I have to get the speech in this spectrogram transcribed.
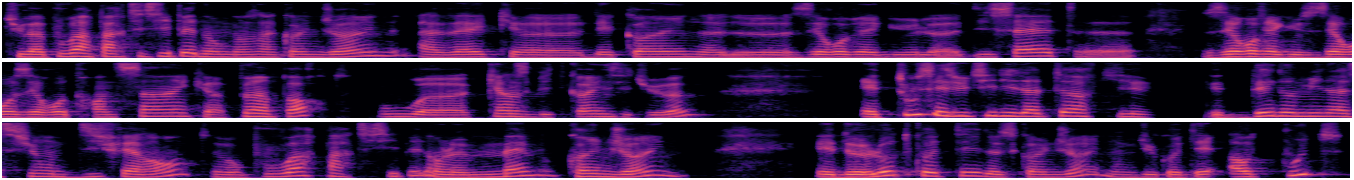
tu vas pouvoir participer donc dans un coin join avec des coins de 0,17, 0,0035, peu importe, ou 15 bitcoins si tu veux. Et tous ces utilisateurs qui ont des dénominations différentes vont pouvoir participer dans le même coin join. Et de l'autre côté de ce coin join, donc du côté output,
